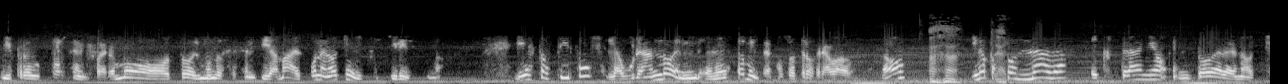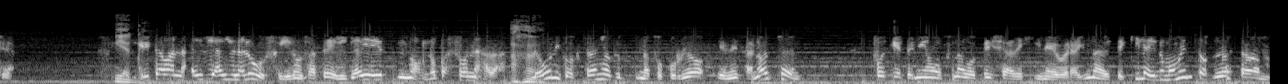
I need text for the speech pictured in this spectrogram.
Mi productor se enfermó, todo el mundo se sentía mal. Fue una noche dificilísima. Y estos tipos laburando en, esto mientras nosotros grabábamos, ¿no? Ajá, y no pasó nada extraño en toda la noche. Bien. Gritaban, ahí hay una luz, y era un satélite, ahí no, no pasó nada. Lo único extraño que nos ocurrió en esa noche fue que teníamos una botella de ginebra y una de tequila y en un momento no estaban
